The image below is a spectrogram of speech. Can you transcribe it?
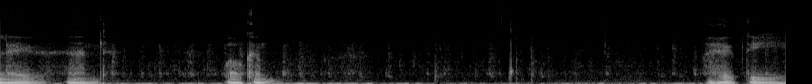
Hello and welcome. I hope the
